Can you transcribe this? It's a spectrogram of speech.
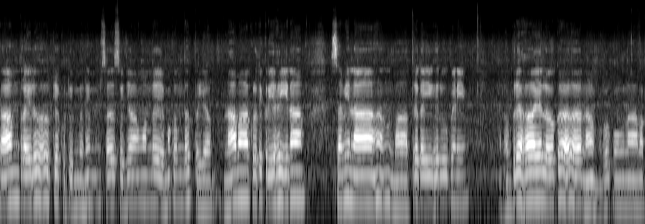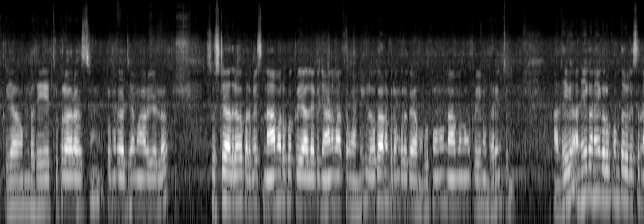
తాం త్రైలోక్యకుటుంబినిం ససుజాం వందే ముకుందప్రియాం నామాకృతిక్రియహీనాం సమినాహం మాతృకైः రూపిణీం అనుగ్రహాయ లోకానాం. రూపం నామ క్రియాం దదే త్రిపురరహస్యం తొమ్మిదో అధ్యాయం ఆరు ఏడులో సృష్టి ఆదిలో పరమేశ్వర నామరూప క్రియ జ్ఞానమాత్రం ఉంది. లోకానుగ్రహం కొరకు ఆమె రూపమును నామను క్రియను ధరించింది అదే అనేక అనేక రూపంతో వెలిసిన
